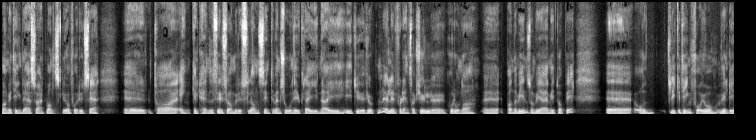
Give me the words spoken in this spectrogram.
mange ting det er svært vanskelig å forutse. Uh, ta enkelthendelser som Russlands intervensjon i Ukraina i, i 2014, eller for den saks skyld koronapandemien som vi er midt oppi. og Slike ting får jo veldig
